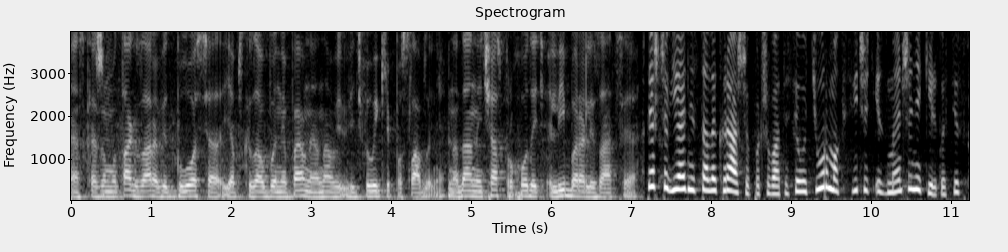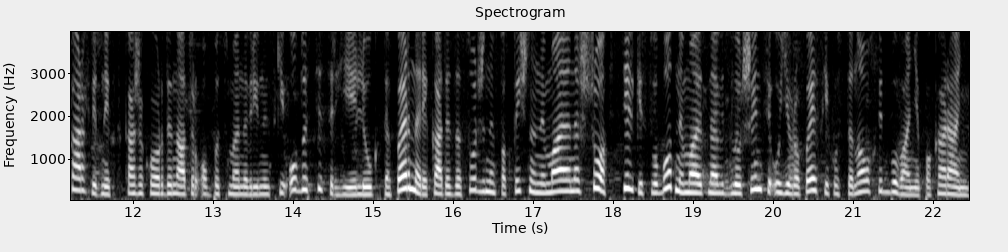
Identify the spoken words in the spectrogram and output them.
е, скажімо так, зараз відбулося, я б сказав би непевне, а навіть велике послаблення. На даний час проходить лібералізація. Те, що в'язні стали краще почуватися у тюрмах, свідчить і зменшення кількості скарг від них, каже координатор омбудсмена в Рівненській області Сергій Люк. Тепер нарікати засудженим фактично немає на що. Стільки свобод не мають навіть злочинці у європейських установах відбування покарань.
